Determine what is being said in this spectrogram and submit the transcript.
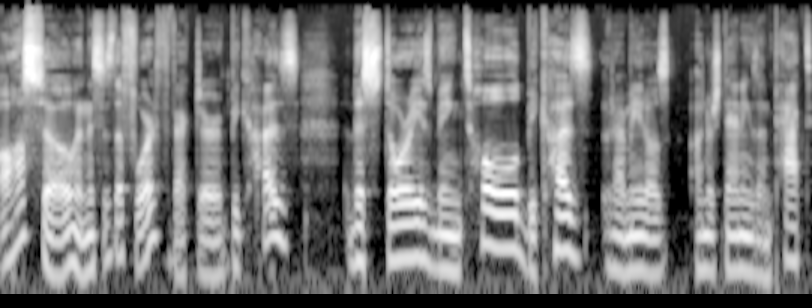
also, and this is the fourth vector, because the story is being told, because Ramiro's understanding is unpacked,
